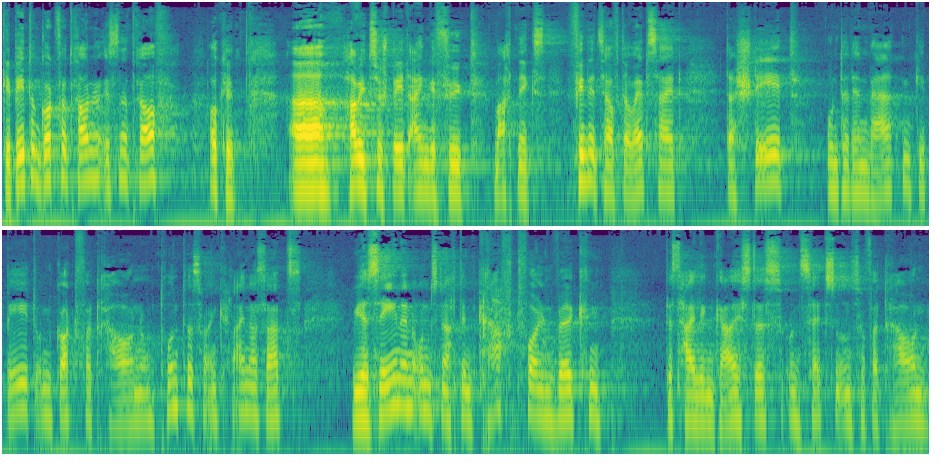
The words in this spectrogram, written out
Gebet und Gottvertrauen ist nicht drauf. Okay, äh, habe ich zu spät eingefügt, macht nichts. Findet ihr auf der Website. Da steht unter den Werten Gebet und Gottvertrauen und drunter so ein kleiner Satz. Wir sehnen uns nach dem kraftvollen Wirken des Heiligen Geistes und setzen unser Vertrauen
